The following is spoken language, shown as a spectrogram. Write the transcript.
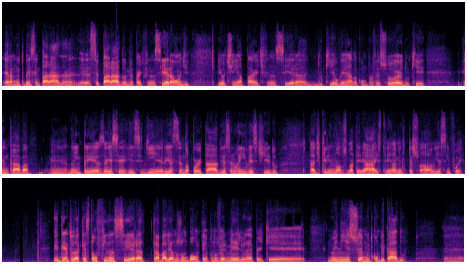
era muito bem separada, né? é, separado a minha parte financeira, onde eu tinha a parte financeira do que eu ganhava como professor, do que entrava é, na empresa e esse, esse dinheiro ia sendo aportado, ia sendo reinvestido, adquirindo novos materiais, treinamento pessoal e assim foi. E dentro da questão financeira, trabalhamos um bom tempo no vermelho, né? Porque no início é muito complicado. É,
